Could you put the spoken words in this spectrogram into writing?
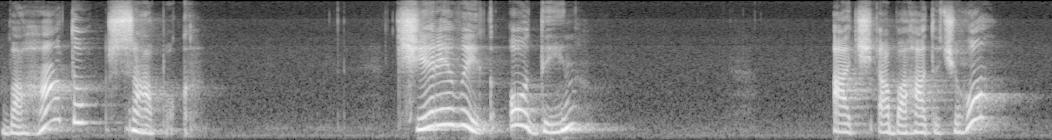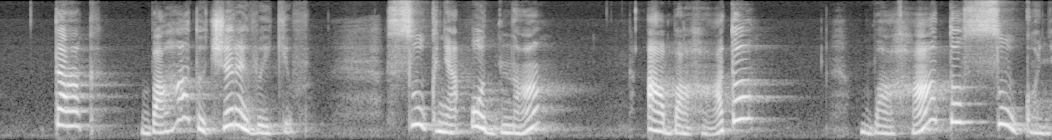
багато шапок. Черевик один. А, а багато чого? Так, багато черевиків. Сукня одна, а багато багато суконь.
